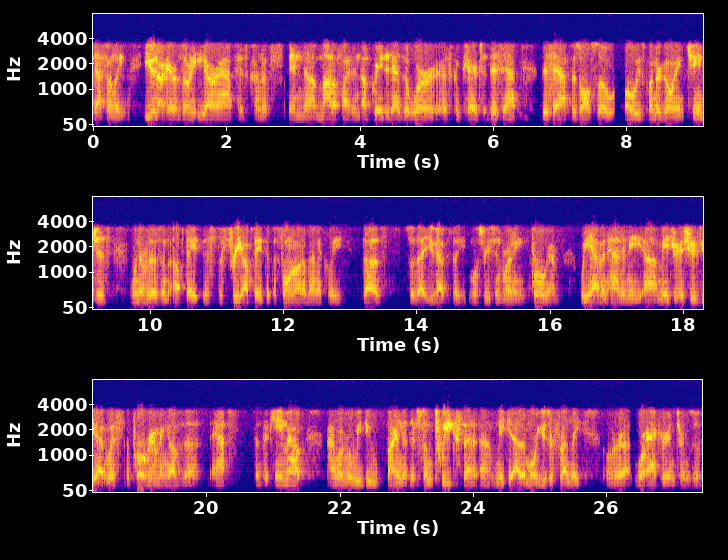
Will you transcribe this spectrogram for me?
Definitely. Even our Arizona ER app has kind of been uh, modified and upgraded, as it were, as compared to this app. This app is also always undergoing changes whenever there's an update. This is the free update that the phone automatically does so that you have the most recent running program. We haven't had any uh, major issues yet with the programming of the apps since it came out. However, we do find that there's some tweaks that uh, make it either more user friendly or uh, more accurate in terms of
